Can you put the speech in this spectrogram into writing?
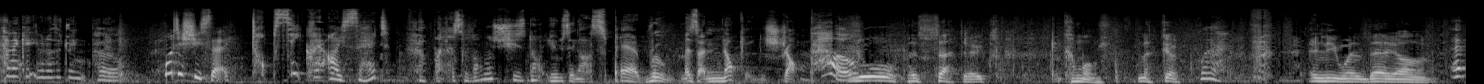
Can I get you another drink, Pearl? What does she say? Top secret, I said. Well, as long as she's not using our spare room as a knocking shop. Pearl? You're pathetic. Come on, let's go. Where? Anywhere they aren't. Eh?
